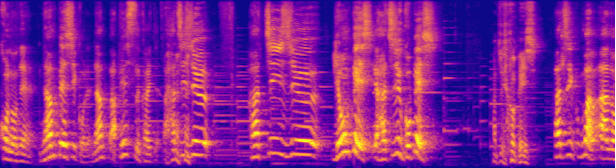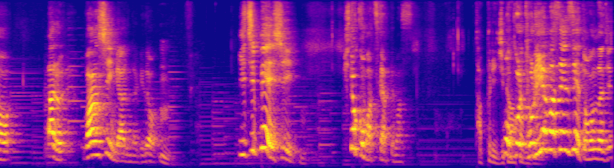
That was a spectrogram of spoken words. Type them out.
このね何ページこれ。何あページ数書いてある80 84ページ。いや85ページ。85ページ。8まああのあるワンシーンがあるんだけど、うん。1ページ1コマ使ってます。たっぷり時間もうこれ鳥山先生と同じ。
